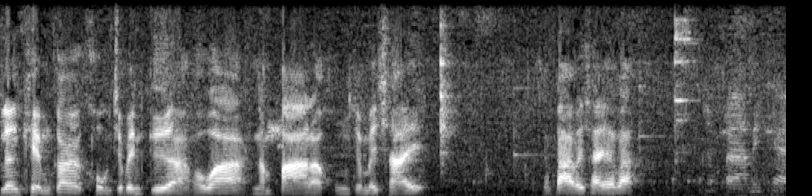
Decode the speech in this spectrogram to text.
เรื่องเค็มก็คงจะเป็นเกลือ เพราะว่าน้ำปลาเราคงจะไม่ใช้ น้ำปลาไม่ใช้ใช่ปะน้ำปลาไม่ใช้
